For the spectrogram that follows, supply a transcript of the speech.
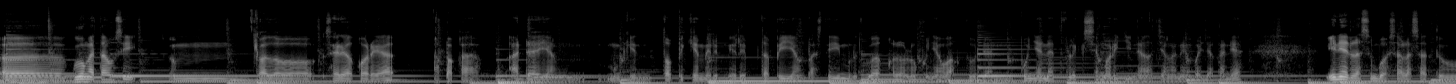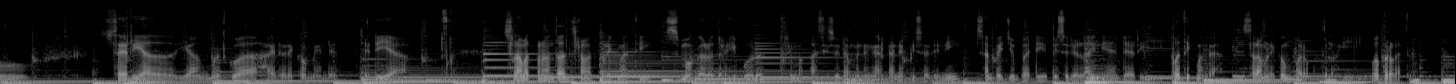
uh, eh, gue nggak tahu sih um, kalau serial Korea apakah ada yang mungkin topiknya mirip-mirip tapi yang pasti menurut gue kalau lo punya waktu dan punya Netflix yang original jangan yang bajakan ya. Ini adalah sebuah salah satu serial yang menurut gue highly recommended. Jadi ya selamat menonton selamat menikmati. Semoga lo terhibur. Terima kasih sudah mendengarkan episode ini. Sampai jumpa di episode lainnya dari Potik Mangga. Assalamualaikum warahmatullahi wabarakatuh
